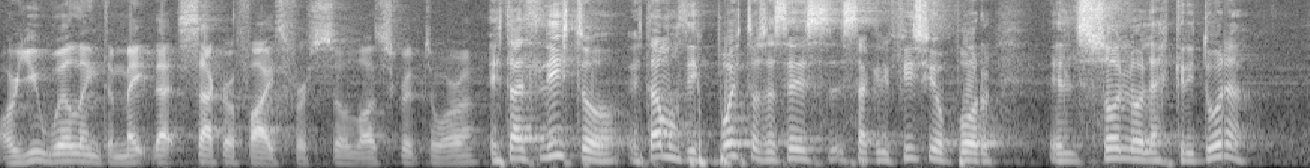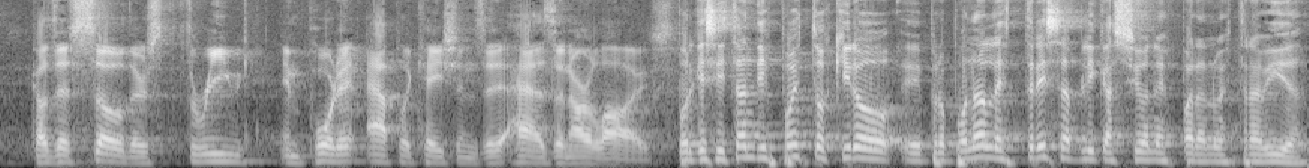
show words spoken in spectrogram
Are you willing to make that sacrifice for sola scriptura? ¿Estás listo? ¿Estamos dispuestos a hacer ese sacrificio por el solo la escritura? Because if so, there's three important applications that it has in our lives. Porque si están dispuestos, quiero eh, proponerles tres aplicaciones para nuestra vida.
